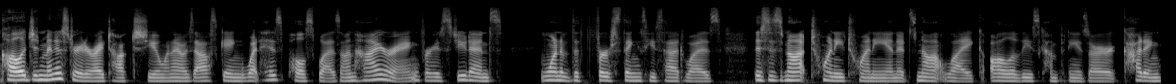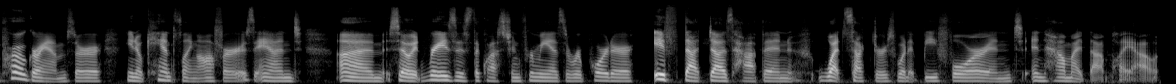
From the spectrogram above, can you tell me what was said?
college administrator I talked to when I was asking what his pulse was on hiring for his students one of the first things he said was this is not 2020 and it's not like all of these companies are cutting programs or you know canceling offers. And um, so it raises the question for me as a reporter if that does happen what sectors would it be for and and how might that play out?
